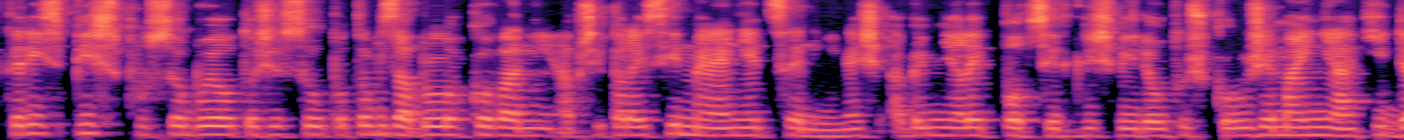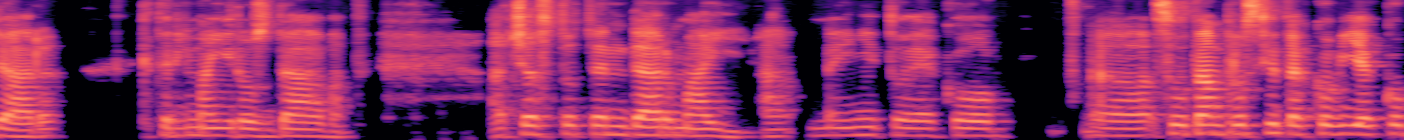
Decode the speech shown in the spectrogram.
který spíš způsobují to, že jsou potom zablokovaní a připadají si méně cený, než aby měli pocit, když vyjdou tu školu, že mají nějaký dar, který mají rozdávat. A často ten dar mají a není to jako, uh, jsou tam prostě takový jako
